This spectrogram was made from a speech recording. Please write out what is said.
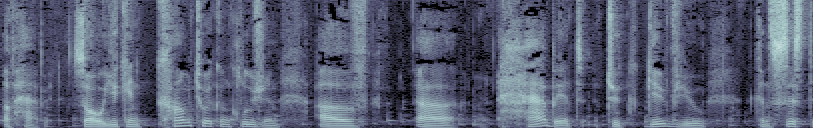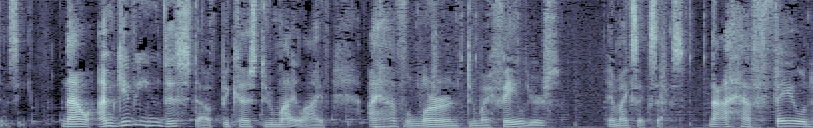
of habit. So you can come to a conclusion of uh, habit to give you consistency. Now, I'm giving you this stuff because through my life, I have learned through my failures and my success. Now, I have failed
